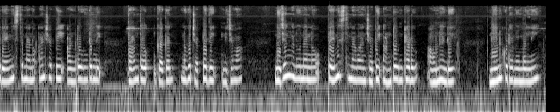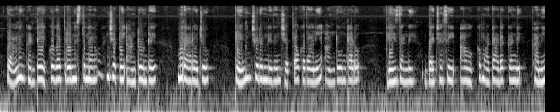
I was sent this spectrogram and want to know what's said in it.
ప్రేమిస్తున్నాను అని చెప్పి అంటూ ఉంటుంది. దాంతో గగన్ నువ్వు చెప్పేది నిజమా? నిజంగా నువ్వు నన్ను ప్రేమిస్తున్నావా? అని చెప్పి అంటూ ఉంటాడు. అవునండి. నేను కూడా మిమ్మల్ని ప్రాణం కంటే ఎక్కువగా ప్రేమిస్తున్నాను అని చెప్పి అంటూ ఉంటే మరి ఆ రోజు ప్రేమించడం లేదని చెప్పావు కదా అని అంటూ ఉంటాడు. ప్లీజ్ అండి దయచేసి ఆ ఒక్క మాట అడగండి కానీ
